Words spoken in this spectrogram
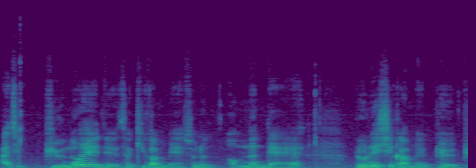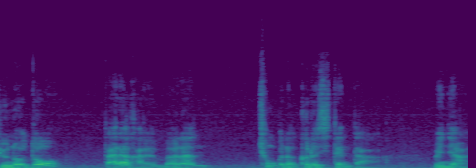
아직 뷰노에 대해서 기관 매수는 없는데 루닛이 가면 뷰, 뷰노도 따라갈 만한 충분한 그릇이 된다. 왜냐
